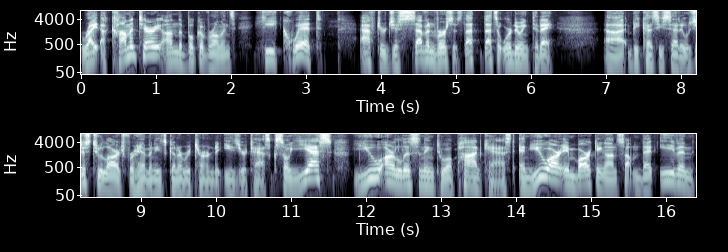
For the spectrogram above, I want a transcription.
write a commentary on the book of Romans. He quit after just seven verses. That, that's what we're doing today. Uh, because he said it was just too large for him and he's going to return to easier tasks. So, yes, you are listening to a podcast and you are embarking on something that even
